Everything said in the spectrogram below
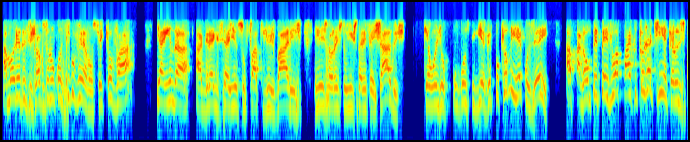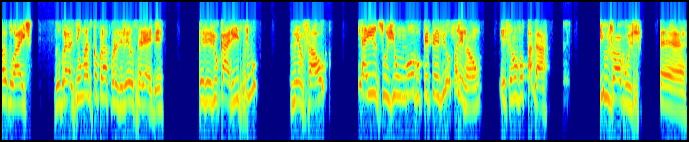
A maioria desses jogos eu não consigo ver, a não ser que eu vá e ainda agregue-se a isso o fato de os bares e restaurantes do Rio estarem fechados, que é onde eu conseguia ver, porque eu me recusei a pagar um PPV à parte que eu já tinha, que eram os estaduais do Brasil, mais o Campeonato Brasileiro, Série A e B. PPV caríssimo, mensal, e aí surgiu um novo PPV, eu falei, não, esse eu não vou pagar. E os jogos é,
